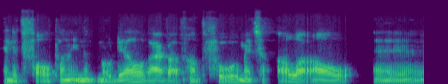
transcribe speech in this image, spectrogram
En het valt dan in het model waar we van tevoren met z'n allen al uh,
